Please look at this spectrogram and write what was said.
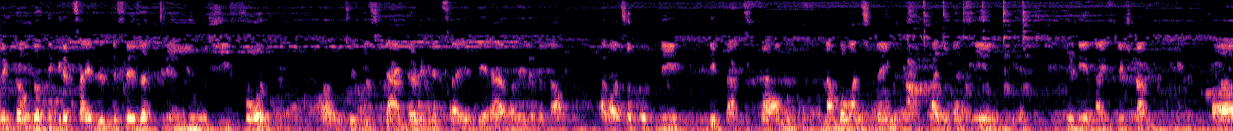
in terms of the grip sizes, this is a 3UG4, uh, which is the standard grip size they have available now. I've also put the the Transform number one string, as you can see, pretty nicely strung. Uh,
